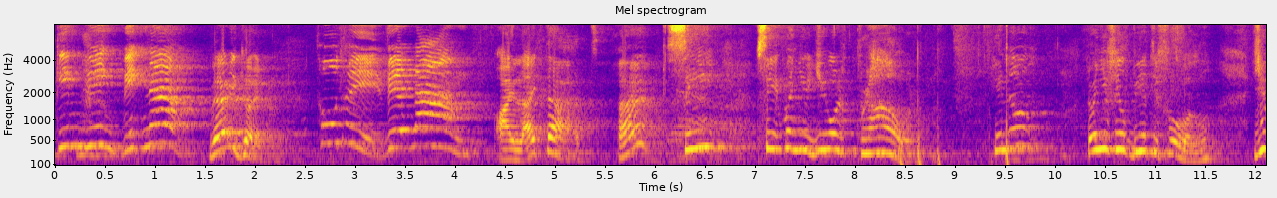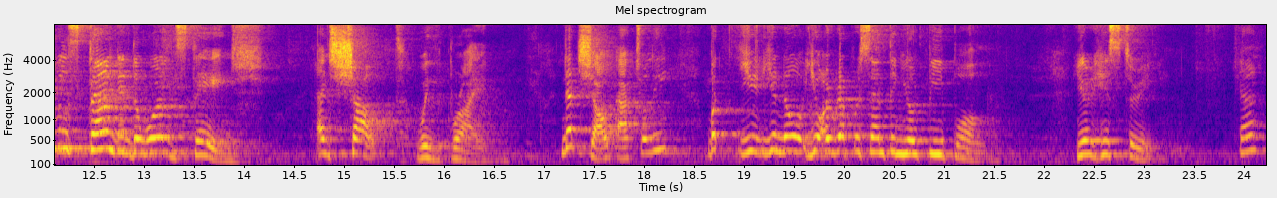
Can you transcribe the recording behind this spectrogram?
Kim Duyên Việt Nam. Very good. Thu Thủy Việt Nam. I like that. Huh? See, see when you you are proud, you know, when you feel beautiful, you will stand in the world stage and shout with pride. Not shout actually, but you you know you are representing your people, your history, yeah,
